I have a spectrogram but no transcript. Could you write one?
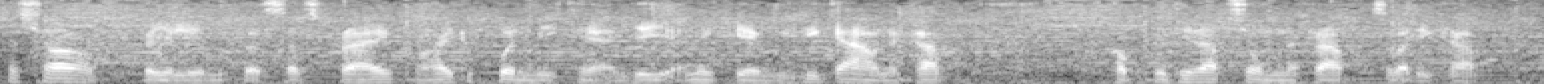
ถ้าชอบก็อย่าลืมกด subscribe ขอให้ทุกคนมีคะแนนเยอะๆในเกมวีคที่ 9 นะครับ ขอบคุณที่รับชมนะครับ สวัสดีครับ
